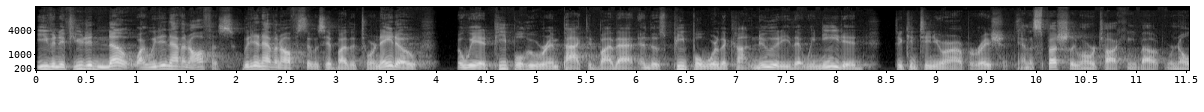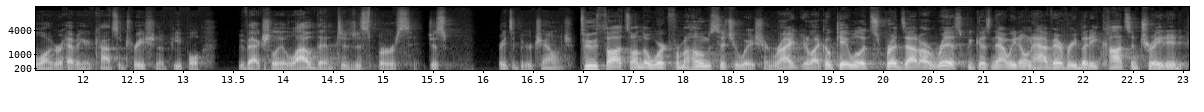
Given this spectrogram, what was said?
even if you didn't know, why we didn't have an office. We didn't have an office that was hit by the tornado, but we had people who were impacted by that, and those people were the continuity that we needed to continue our operations. And especially when we're talking about we're no longer having a concentration of people, we've actually allowed them to disperse. It just creates a bigger challenge. Two thoughts on the work from home situation, right? You're like, okay, well, it spreads out our risk because now we don't have everybody concentrated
